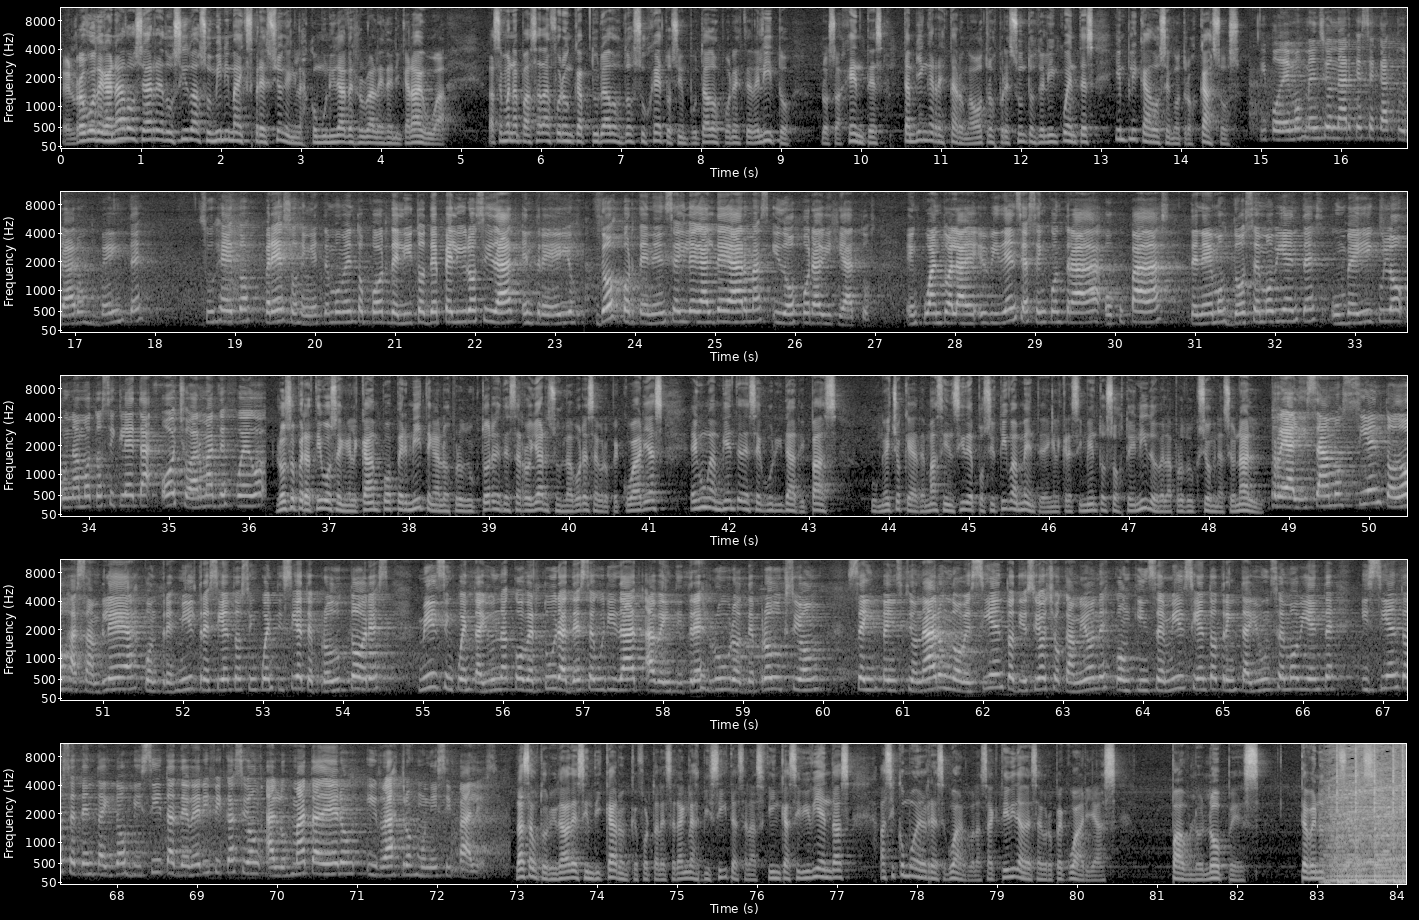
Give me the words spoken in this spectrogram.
El robo de ganado se ha reducido a su mínima expresión en las comunidades rurales de Nicaragua. La semana pasada fueron capturados dos sujetos imputados por este delito. Los agentes también arrestaron a otros presuntos delincuentes implicados en otros casos. Y podemos mencionar que se capturaron 20 sujetos presos en este momento por delitos de peligrosidad, entre ellos dos por tenencia ilegal de armas y dos por abigeatos. En cuanto a las evidencias encontradas ocupadas, tenemos 12 movientes, un vehículo, una motocicleta, 8 armas de fuego. Los operativos en el campo permiten a los productores desarrollar sus labores agropecuarias en un ambiente de seguridad y paz, un hecho que además incide positivamente en el crecimiento sostenido de la producción nacional. Realizamos 102 asambleas con 3.357 productores 1.051 coberturas de seguridad a 23 rubros de producción, se inspeccionaron 918 camiones con 15.131 semovientes y 172 visitas de verificación a los mataderos y rastros municipales. Las autoridades indicaron que fortalecerán las visitas a las fincas y viviendas, así como el resguardo a las actividades agropecuarias. Pablo López, TV Noticias.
